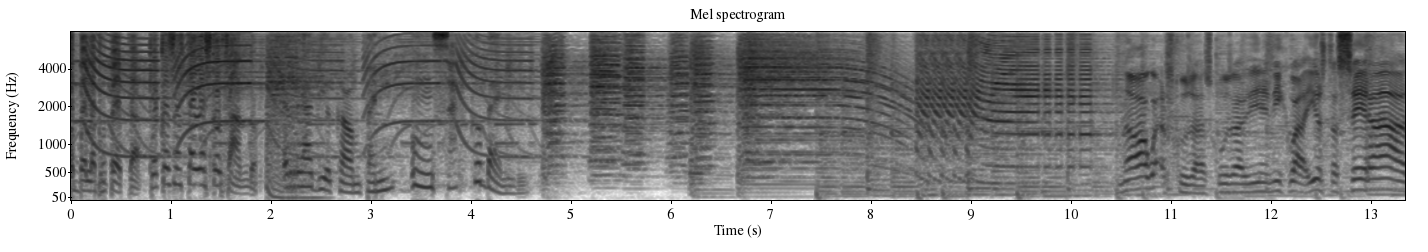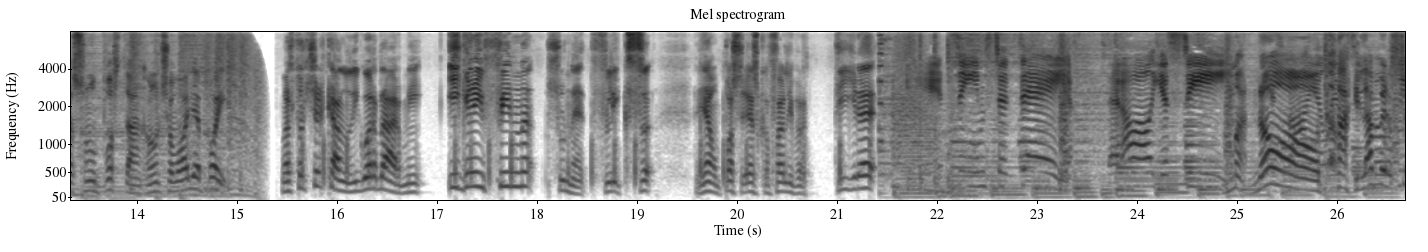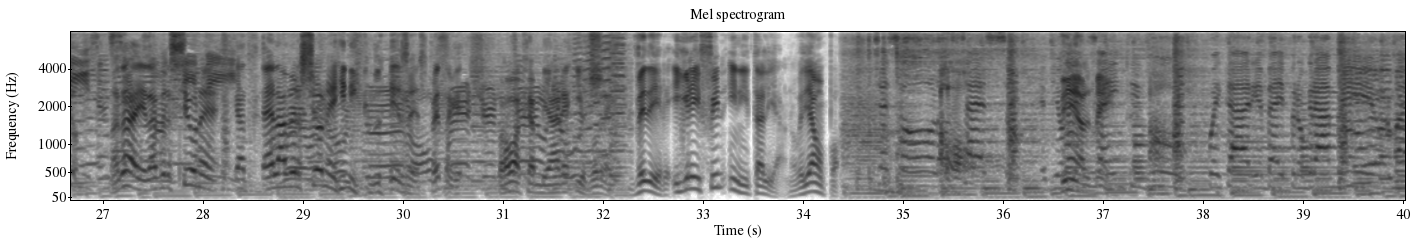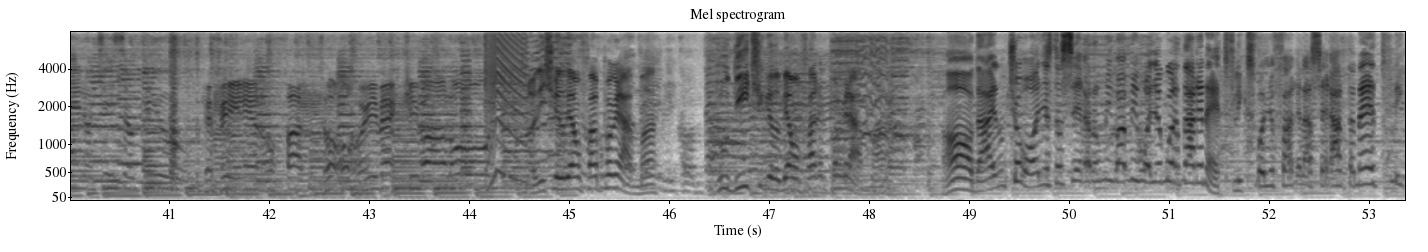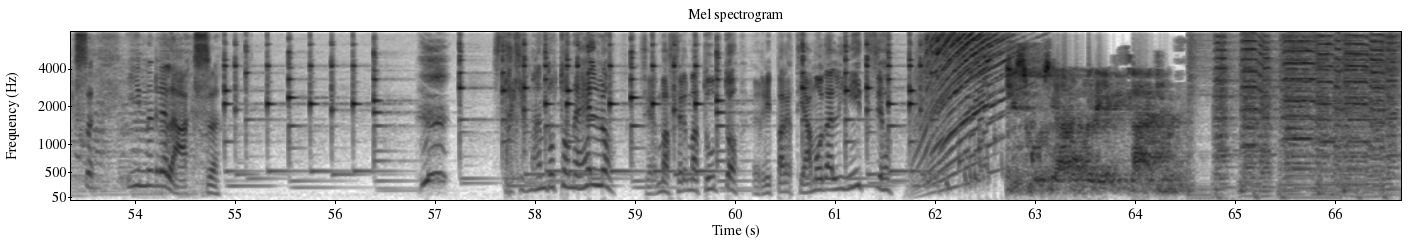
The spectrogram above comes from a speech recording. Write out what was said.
Ciao bella pupetta, che cosa stai ascoltando? Radio Company, un sacco belli. No, guarda, scusa, scusa, Nick, guarda, io stasera sono un po' stanco, non c'ho voglia poi. Ma sto cercando di guardarmi i Griffin su Netflix. Vediamo un po' se riesco a farli partire. It seems today that all you see Ma no, dai, la versione. Ma dai, la versione. È la versione in inglese. Aspetta che provo a cambiare. Io vorrei vedere i Griffin in italiano. Vediamo un po'. C'è solo Oh, sesso e violenza in finalmente. Ah. tv Quei cari e bei programmi ormai non ci sono più Che fine hanno fatto i vecchi valori? Ma dici che dobbiamo fare il programma? Tu dici che dobbiamo fare il programma? No, dai, non c'ho voglia stasera, non mi va, mi voglio guardare Netflix. Voglio fare la serata Netflix in relax. Sta chiamando Tonello. Ferma, ferma tutto. Ripartiamo dall'inizio. Ci scusiamo per il disagio.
